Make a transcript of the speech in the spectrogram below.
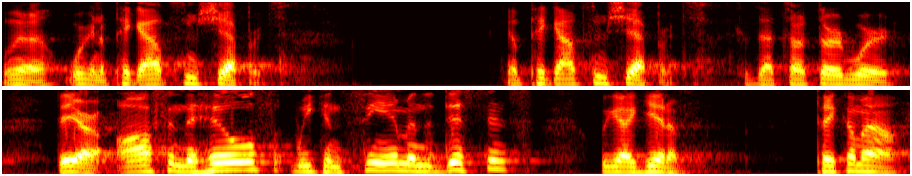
We're gonna, we're gonna pick out some shepherds. We're gonna pick out some shepherds because that's our third word. They are off in the hills. We can see them in the distance. We gotta get them. Pick them out.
